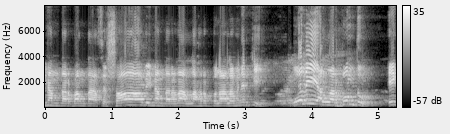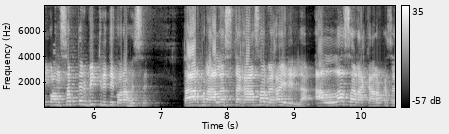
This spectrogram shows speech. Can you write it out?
ইমানদার বান্দা আছে, সব ইমানদাররা আল্লাহ রব্বুল্লাহ আলমিনের কি? অলি আল্লাহর বন্ধু। এই কনসেপ্টের বিকৃতি করা হয়েছে। তারপর আল্লাহ আসা বেগাইল্লাহ আল্লাহ ছাড়া কারও কাছে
